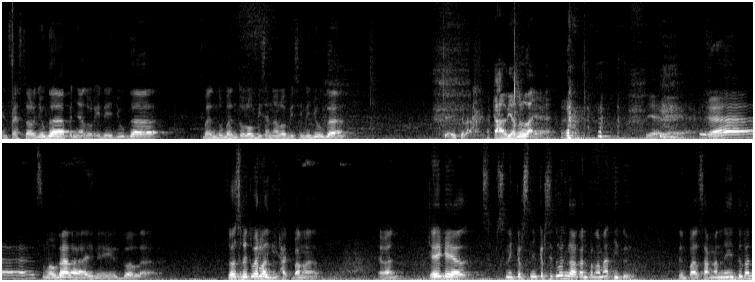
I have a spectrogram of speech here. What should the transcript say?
investor juga, penyalur ide juga, bantu-bantu lobby sana lobby sini juga. Ya itulah. Keahlian lu lah ya. Iya, iya, iya. Ya, semoga lah ini gol lah. Soalnya streetwear lagi hype banget. Ya kan? Kayak kayak sneakers sneakers itu kan nggak akan pernah mati tuh. Dan pasangannya itu kan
